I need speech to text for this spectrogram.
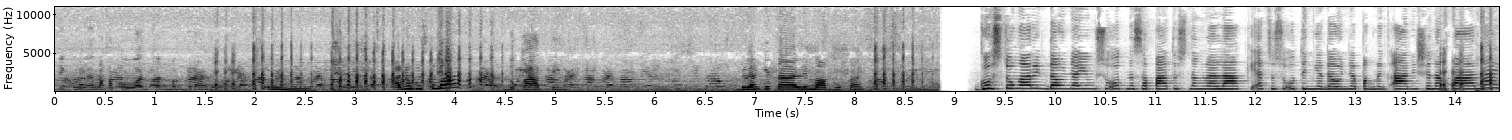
Di ko yan nakatuwad pag mag-drive. Ano gusto mo? Ducati. Bilang kita lima bukas. Gusto nga rin daw niya yung suot na sapatos ng lalaki at susuotin nga daw niya pag nag-ani siya ng palay.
